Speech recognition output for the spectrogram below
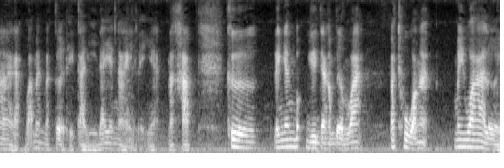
มากๆอะว่ามันมาเกิดเหตุการณ์นี้ได้ยังไงอะไรเงี้ยนะครับ คือ เล้งยังยืนยันคำเดิมว่าประท้วงอะไม่ว่าเลย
